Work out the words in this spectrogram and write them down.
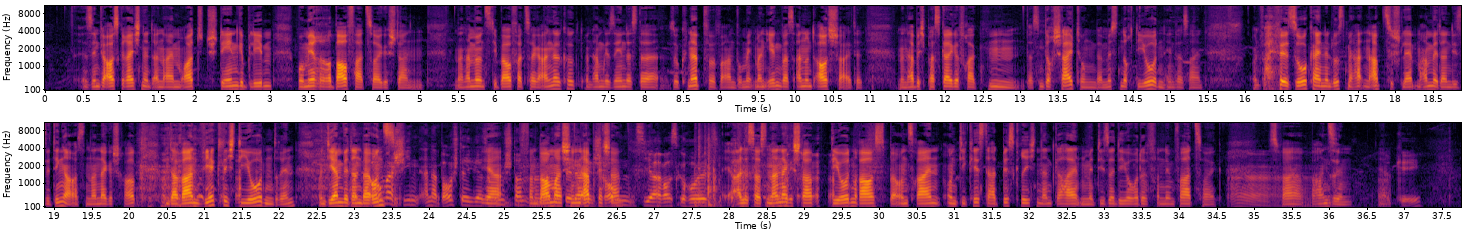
sind wir ausgerechnet an einem Ort stehen geblieben, wo mehrere Baufahrzeuge standen. Dann haben wir uns die Baufahrzeuge angeguckt und haben gesehen, dass da so Knöpfe waren, womit man irgendwas an- und ausschaltet. Und dann habe ich Pascal gefragt, hm, das sind doch Schaltungen, da müssten doch Dioden hinter sein. Und weil wir so keine Lust mehr hatten abzuschleppen, haben wir dann diese Dinge auseinandergeschraubt. Und da waren wirklich Dioden drin. Und die haben wir dann bei uns Baumaschinen an der Baustelle, die da so Ja, rumstanden. von Baumaschinen abgeschraubt. Rausgeholt. alles auseinandergeschraubt, Dioden raus, bei uns rein. Und die Kiste hat bis Griechenland gehalten mit dieser Diode von dem Fahrzeug. Das war Wahnsinn. Okay.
